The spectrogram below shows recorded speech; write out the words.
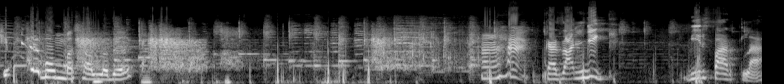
Kim bize bomba salladı? Aha, kazandık. Bir farkla.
